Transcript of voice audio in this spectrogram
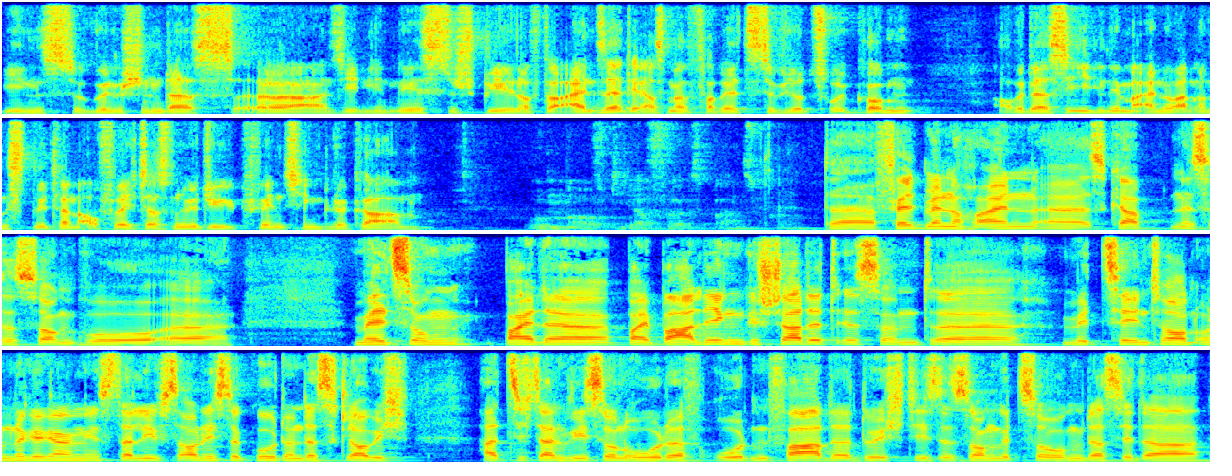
ihnen zu wünschen, dass äh, sie in den nächsten Spielen auf der einen Seite erstmal Verletzte wieder zurückkommen, aber dass sie in dem einen oder anderen Spiel dann auch vielleicht das nötige Quäntchen Glück haben, um auf die Erfolgsbahn zu kommen. Da fällt mir noch ein, äh, es gab eine Saison, wo äh, Melsung bei, der, bei Balingen gestartet ist und äh, mit zehn Toren untergegangen ist. Da lief es auch nicht so gut und das, glaube ich, hat sich dann wie so ein roter, roten Faden durch die Saison gezogen, dass sie da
